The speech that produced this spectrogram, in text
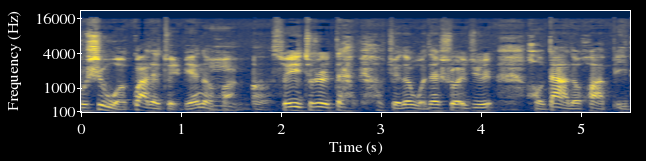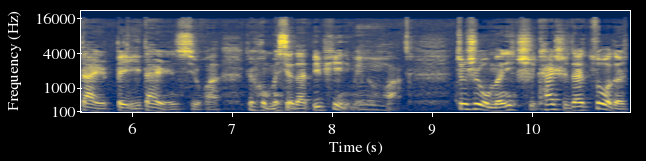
不是我挂在嘴边的话啊，所以就是大家不要觉得我在说一句好大的话，一代被一代人喜欢，这是我们写在 BP 里面的话，就是我们一直开始在做的，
